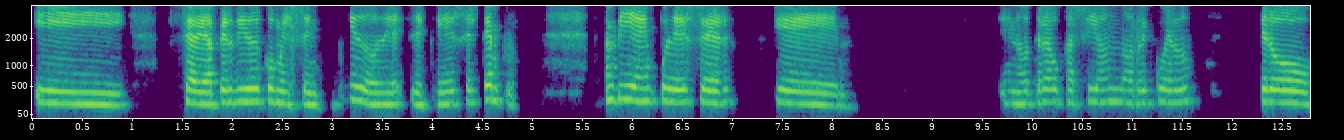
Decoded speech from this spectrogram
y se había perdido como el sentido de, de qué es el templo. También puede ser que en otra ocasión, no recuerdo, pero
